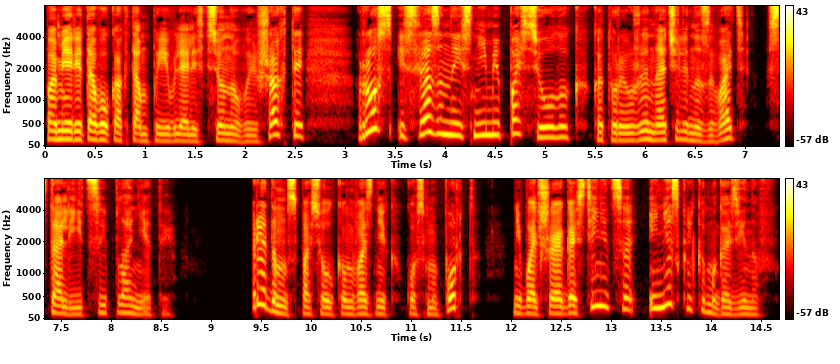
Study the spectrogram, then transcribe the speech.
По мере того, как там появлялись все новые шахты, рос и связанный с ними поселок, который уже начали называть столицей планеты. Рядом с поселком возник космопорт, небольшая гостиница и несколько магазинов.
